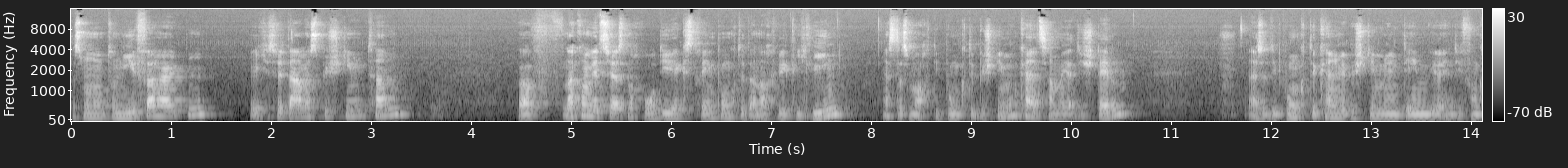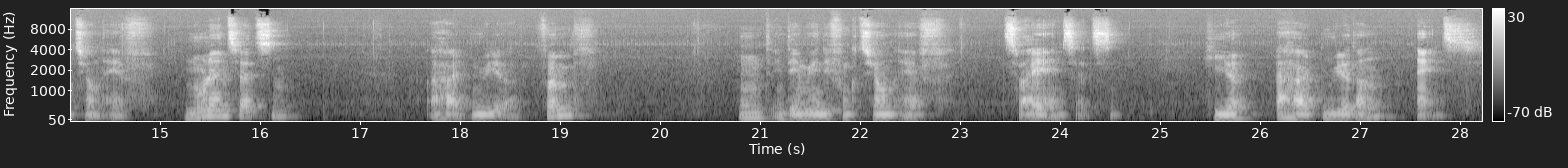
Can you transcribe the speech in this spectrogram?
Das Monotonieverhalten, welches wir damals bestimmt haben, war, na kommen wir zuerst noch, wo die Extrempunkte dann auch wirklich liegen, also dass man auch die Punkte bestimmen kann, jetzt haben wir ja die Stellen. Also die Punkte können wir bestimmen, indem wir in die Funktion f 0 einsetzen, erhalten wir 5 und indem wir in die Funktion f 2 einsetzen. Hier erhalten wir dann 1.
